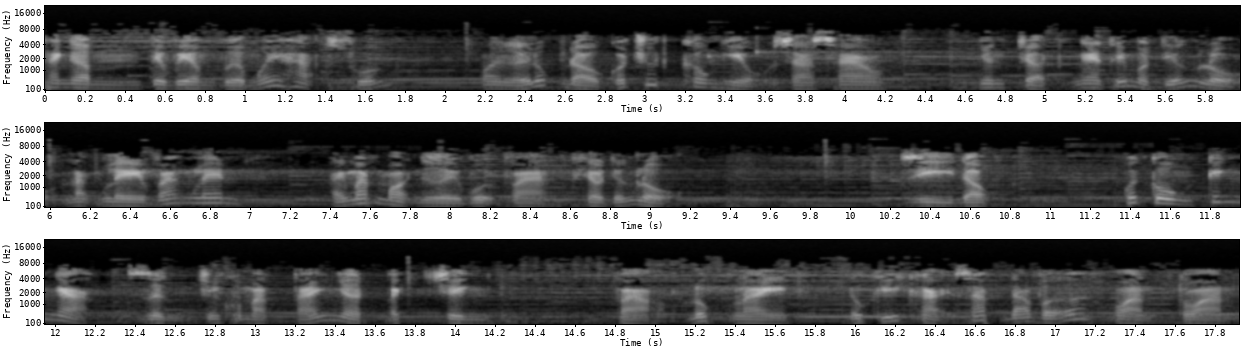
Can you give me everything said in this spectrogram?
Thanh âm tiêu viêm vừa mới hạ xuống, mọi người lúc đầu có chút không hiểu ra sao, nhưng chợt nghe thấy một tiếng lỗ nặng lề vang lên, ánh mắt mọi người vội vàng theo tiếng lỗ. Di động, cuối cùng kinh ngạc dừng trên khuôn mặt tái nhợt bạch trình. Vào lúc này, đấu khí khải giáp đã vỡ hoàn toàn,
